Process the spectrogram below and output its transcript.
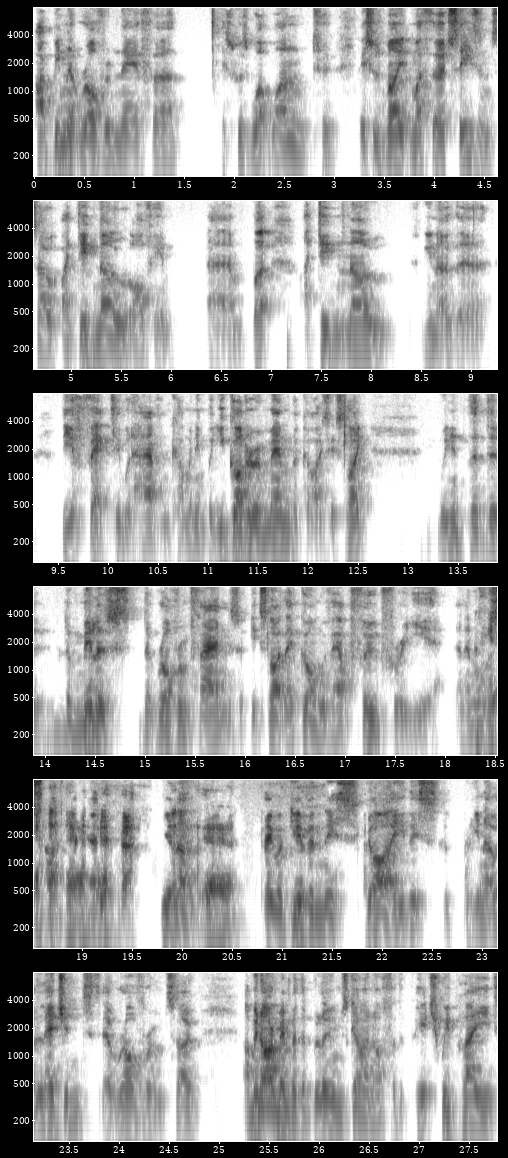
I've been at Rotherham there for this was what one, two, this was my my third season, so I did know of him, um, but I didn't know, you know, the the effect it would have in coming in. But you got to remember, guys, it's like we, the, the the Millers, the Rotherham fans, it's like they've gone without food for a year, and then all of a sudden, yeah. you know, Yeah, they were given this guy, this you know legend at Rotherham. So, I mean, I remember the balloons going off of the pitch. We played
